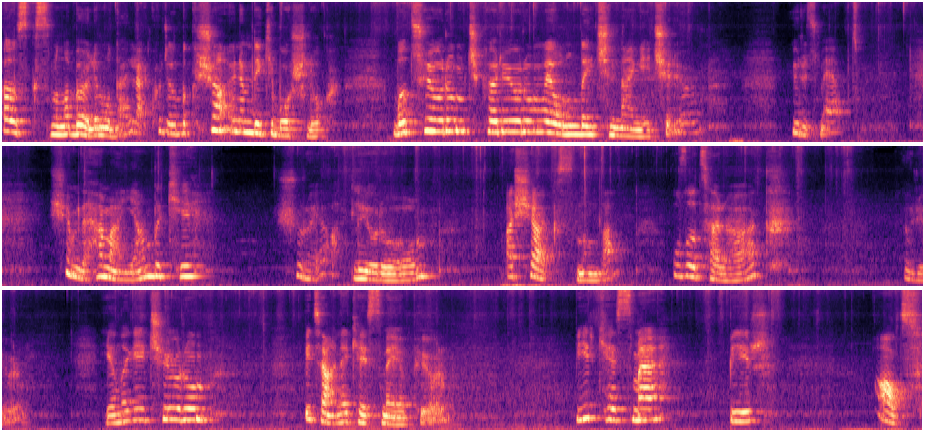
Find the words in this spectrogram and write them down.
ağız kısmına böyle modeller kuracağız. Bakın şu an önümdeki boşluk. Batıyorum, çıkarıyorum ve onun da içinden geçiriyorum. Yürütme yaptım. Şimdi hemen yandaki şuraya atlıyorum. Aşağı kısmından uzatarak örüyorum. Yana geçiyorum. Bir tane kesme yapıyorum. Bir kesme, bir alt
